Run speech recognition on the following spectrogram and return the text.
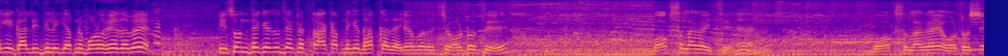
আপনাকে গালি দিলে কি আপনি বড় হয়ে যাবেন? পিছন থেকে যদি একটা ট্রাক আপনাকে ধাক্কা দেয়। আবার হচ্ছে অটোতে বক্স লাগাইছে হ্যাঁ? বক্স লাগায় অটোতে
